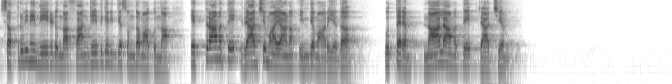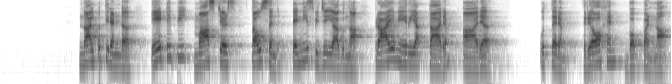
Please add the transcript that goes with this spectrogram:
ശത്രുവിനെ നേരിടുന്ന സാങ്കേതികവിദ്യ സ്വന്തമാക്കുന്ന എത്രാമത്തെ രാജ്യമായാണ് ഇന്ത്യ മാറിയത്? ഉത്തരം നാലാമത്തെ രാജ്യം. നാൽപ്പത്തിരണ്ട് A T P masters thousand tennis വിജയിയാകുന്ന പ്രായമേറിയ താരം ആര്? ഉത്തരം രോഹൻ ബൊപ്പണ്ണ.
